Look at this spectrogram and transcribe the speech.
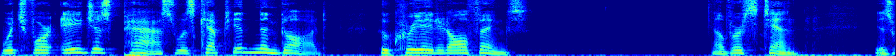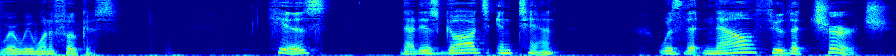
which for ages past was kept hidden in God, who created all things. Now, verse 10 is where we want to focus. His, that is God's intent, was that now through the church,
